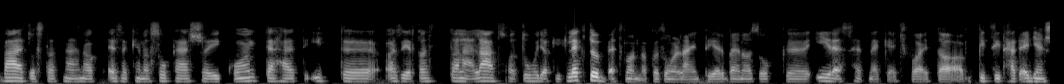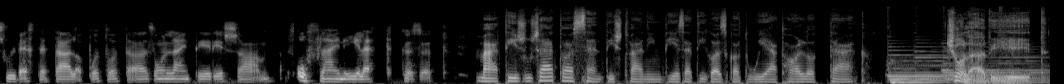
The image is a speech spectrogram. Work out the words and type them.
változtatnának ezeken a szokásaikon, tehát itt azért az talán látható, hogy akik legtöbbet vannak az online térben, azok érezhetnek egyfajta picit hát egyensúlyvesztett állapot állapotot az online tér és az offline élet között. Márti Zsuzsát a Szent István Intézet igazgatóját hallották. Családi hét.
